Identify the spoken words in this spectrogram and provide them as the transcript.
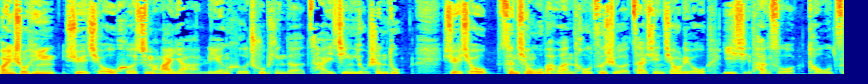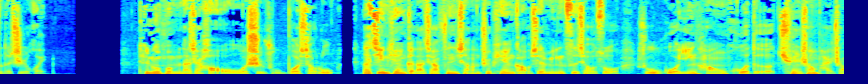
欢迎收听雪球和喜马拉雅联合出品的《财经有深度》，雪球三千五百万投资者在线交流，一起探索投资的智慧。听众朋友们，大家好，我是主播小璐。那今天给大家分享的这篇稿件的名字叫做《如果银行获得券商牌照》。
